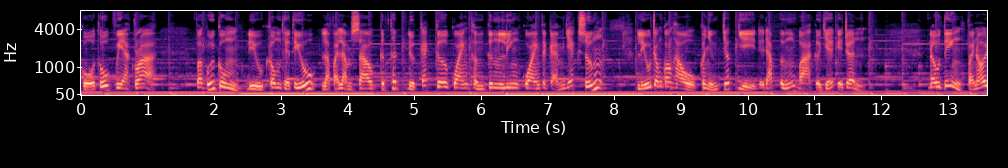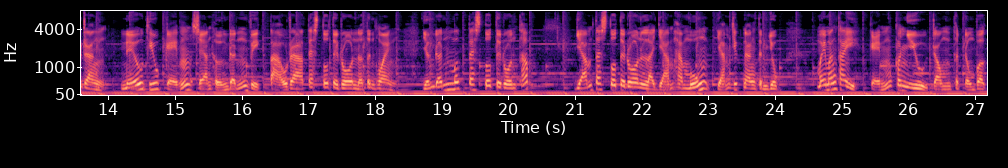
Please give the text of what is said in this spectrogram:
của thuốc Viagra. Và cuối cùng, điều không thể thiếu là phải làm sao kích thích được các cơ quan thần kinh liên quan tới cảm giác sướng. Liệu trong con hầu có những chất gì để đáp ứng ba cơ chế kể trên? Đầu tiên phải nói rằng nếu thiếu kẽm sẽ ảnh hưởng đến việc tạo ra testosterone ở tinh hoàng, dẫn đến mức testosterone thấp. Giảm testosterone là giảm ham muốn, giảm chức năng tình dục. May mắn thay, kẽm có nhiều trong thịt động vật,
